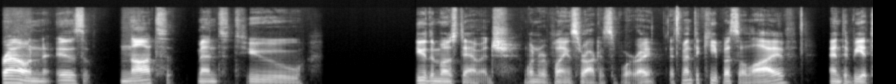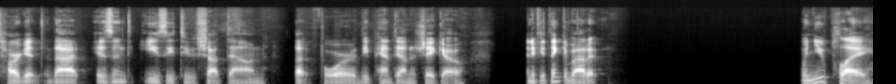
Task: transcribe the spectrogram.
crown is not meant to do the most damage when we're playing Soraka support, right? It's meant to keep us alive and to be a target that isn't easy to shut down but for the Pantheon and Shaco. And if you think about it, when you play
